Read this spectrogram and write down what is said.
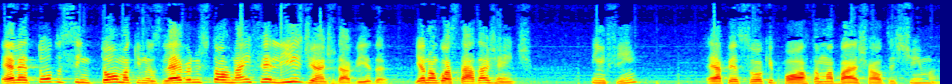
ela é todo sintoma que nos leva a nos tornar infeliz diante da vida e a não gostar da gente. Enfim, é a pessoa que porta uma baixa autoestima.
